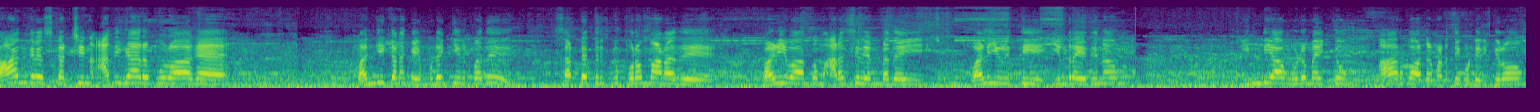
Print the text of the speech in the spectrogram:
காங்கிரஸ் கட்சியின் அதிகாரப்பூர்வமாக வங்கி கணக்கை முடக்கியிருப்பது சட்டத்திற்கு புறம்பானது. பழிவாங்கும் அரசியல் என்பதை வலியுறுத்தி இன்றைய தினம் இந்தியா முழுமைக்கும் ஆர்ப்பாட்டம் நடத்தி கொண்டிருக்கிறோம்.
